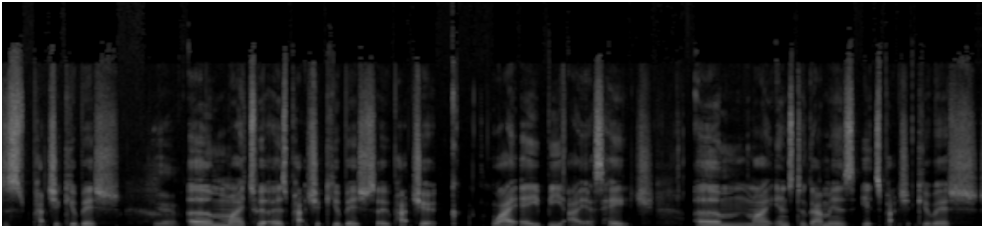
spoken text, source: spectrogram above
just Patrick Yabish. yeah. Um, my Twitter is Patrick Yabish, so Patrick Y A B I S H. Um, my Instagram is it's Patrick Yabish.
